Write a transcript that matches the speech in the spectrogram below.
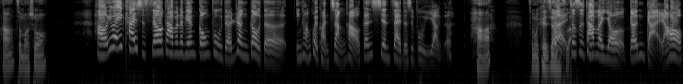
好，怎么说？好，因为一开始 sale 卡们那边公布的认购的银行汇款账号跟现在的是不一样的。哈？怎么可以这样子啊？对，就是他们有更改，然后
